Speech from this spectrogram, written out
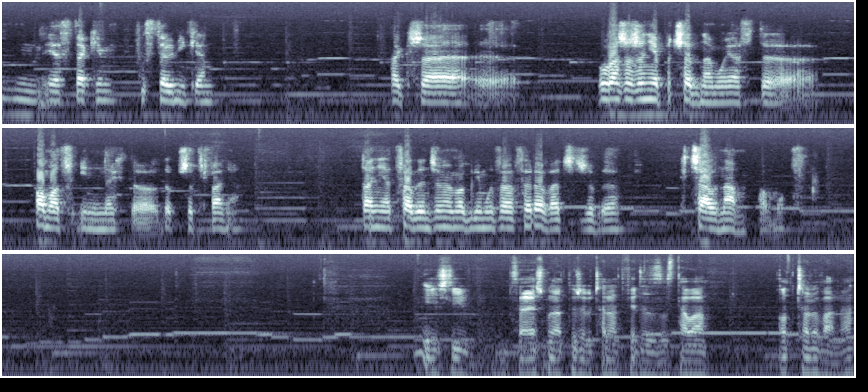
mm, jest takim pustelnikiem. Także e, uważa, że niepotrzebna mu jest e, pomoc innych do, do przetrwania. Pytanie, co będziemy mogli mu zaoferować, żeby chciał nam pomóc. Jeśli zależy mu na tym, żeby czarna twierdza została odczarowana,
